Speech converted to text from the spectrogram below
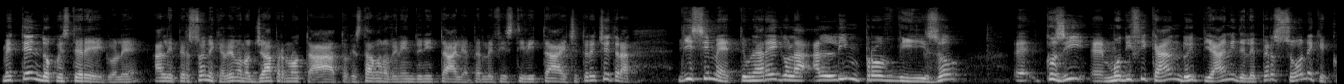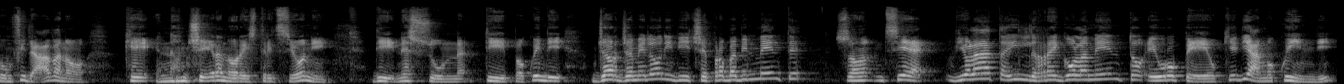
Mettendo queste regole alle persone che avevano già prenotato, che stavano venendo in Italia per le festività, eccetera, eccetera, gli si mette una regola all'improvviso, eh, così eh, modificando i piani delle persone che confidavano che non c'erano restrizioni di nessun tipo. Quindi Giorgia Meloni dice probabilmente son, si è violata il regolamento europeo. Chiediamo quindi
